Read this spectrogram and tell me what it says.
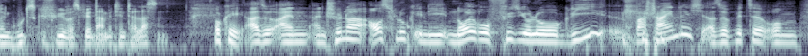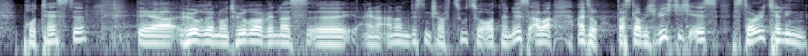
ein gutes Gefühl, was wir damit hinterlassen. Okay, also ein, ein schöner Ausflug in die Neurophysiologie wahrscheinlich. Also bitte um Proteste der Hörerinnen und Hörer, wenn das äh, einer anderen Wissenschaft zuzuordnen ist. Aber also, was glaube ich wichtig ist, Storytelling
